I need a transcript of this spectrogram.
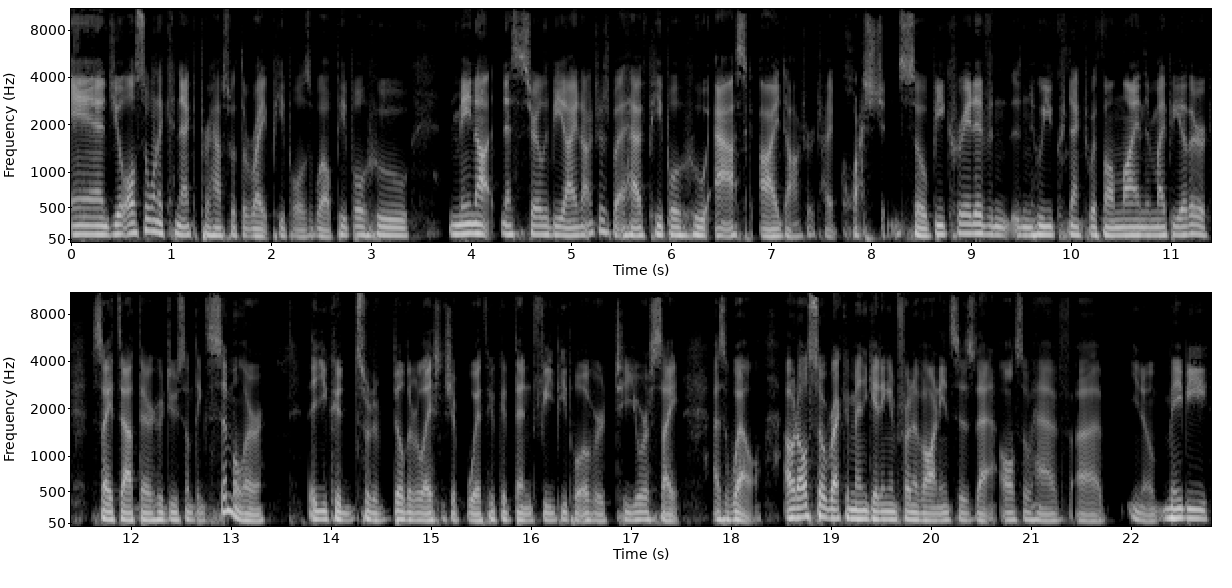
And you'll also want to connect perhaps with the right people as well. People who may not necessarily be eye doctors, but have people who ask eye doctor type questions. So be creative in, in, who you connect with online. There might be other sites out there who do something similar that you could sort of build a relationship with who could then feed people over to your site as well. I would also recommend getting in front of audiences that also have, uh, you know, maybe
